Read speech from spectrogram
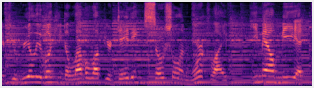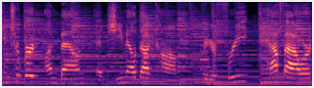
And if you're really looking to level up your dating, social, and work life, email me at introvertunbound at gmail.com for your free half hour,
